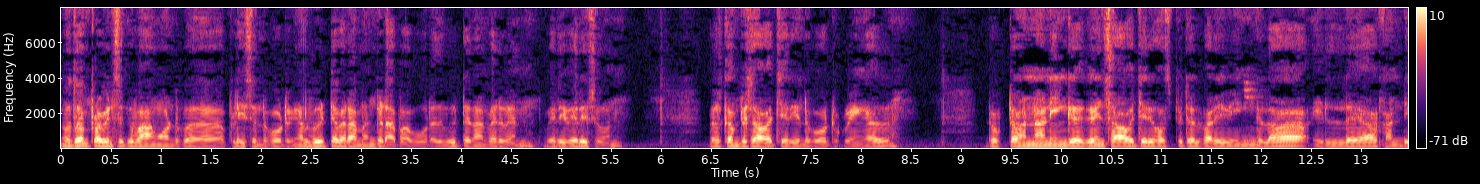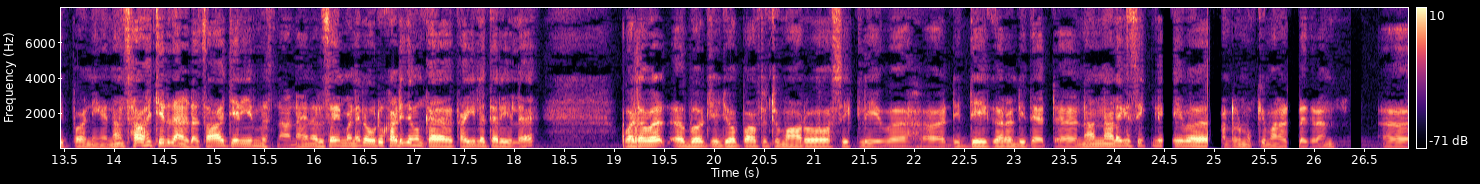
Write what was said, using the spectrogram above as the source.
நுதன் ப்ரொவின்ஸுக்கு வாங்கோண்டு ப்ளீஸ்ன்னு போட்டிருங்க வீட்டை வராமல் எங்கடாப்பா போகிறது வீட்டை நான் வருவேன். Very very soon welcome to Chavakachcheri என்று போட்டிருக்கிறீங்க டாக்டர் அண்ணா நீங்கள் எகைன் சாவச்சேரி ஹாஸ்பிட்டல் வருவீங்களா? இல்லையா? கண்டிப்பாக நீங்கள் நான் சாவச்சேரி தான் இடம் சாவச்சேரி மிஸ் நான் நான் ரிசைன் பண்ணல ஒரு கடிதமும் க கையில் தெரியல. Whatever about you job after tomorrow sick leave did they guarantee that நான் நாளைக்கு சிக் லீவ் பண்ணுறேன் முக்கியமான எடுக்கிறேன். Uh,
